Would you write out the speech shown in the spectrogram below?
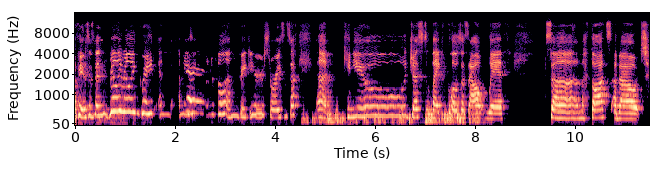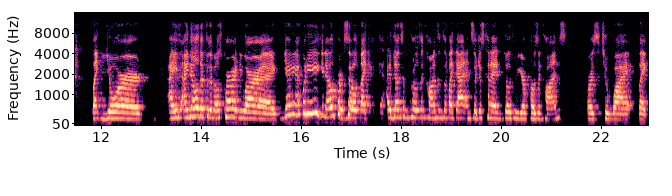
Okay, this has been really, really great and amazing, Yay. wonderful, and great to hear your stories and stuff. Um, can you just like close us out with some thoughts about like your I, I know that for the most part you are a yay equity, you know, so like I've done some pros and cons and stuff like that. And so just kind of go through your pros and cons or as to why like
